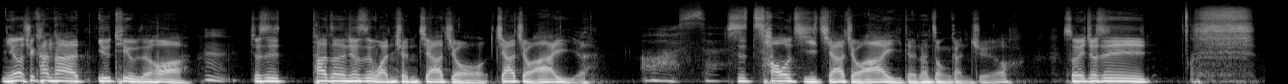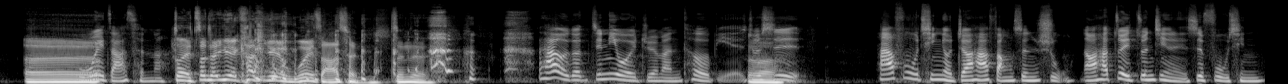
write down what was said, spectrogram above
你有去看他的 YouTube 的话，嗯，就是。他真的就是完全加九加九阿姨了，哇塞，是超级加九阿姨的那种感觉哦，所以就是呃，五味杂陈呐。对，真的越看越五味杂陈，真的。他有一个经历，我也觉得蛮特别，就是他父亲有教他防身术，然后他最尊敬的也是父亲，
